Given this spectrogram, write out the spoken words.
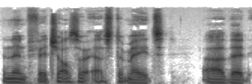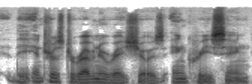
And then Fitch also estimates uh, that the interest to revenue ratio is increasing.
